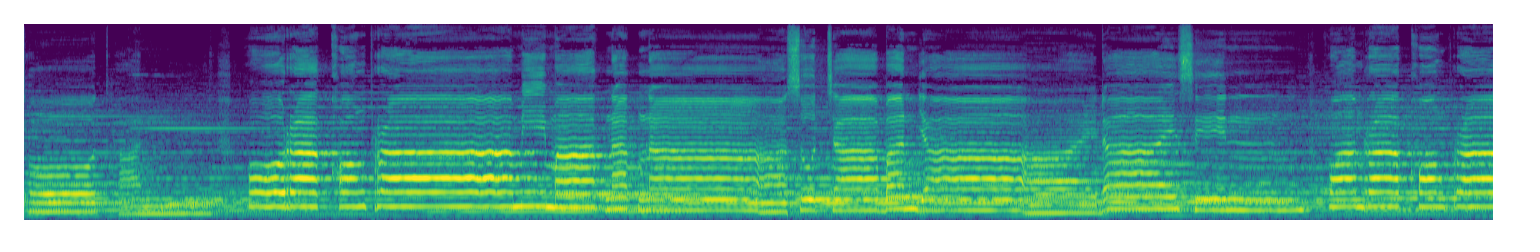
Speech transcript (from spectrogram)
โทษทัน โอรักของพระ รยายได้สิ้น ความรักของพระ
